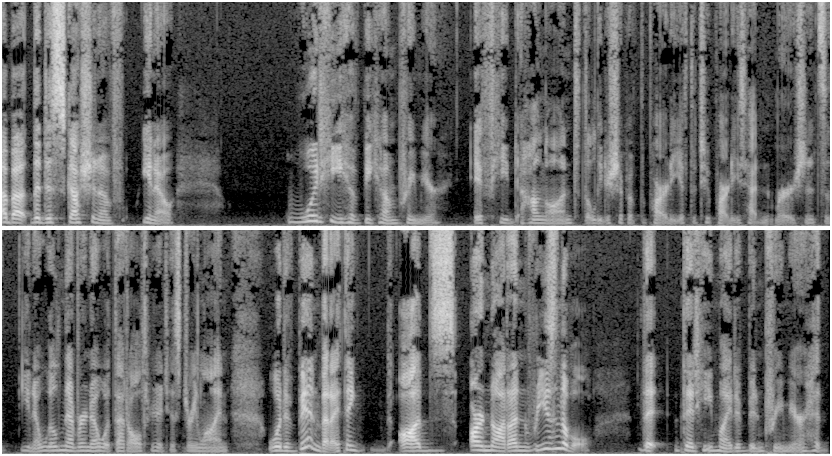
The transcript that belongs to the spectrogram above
about the discussion of you know would he have become premier if he'd hung on to the leadership of the party if the two parties hadn't merged? And it's a, you know we'll never know what that alternate history line would have been, but I think odds are not unreasonable that that he might have been premier had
